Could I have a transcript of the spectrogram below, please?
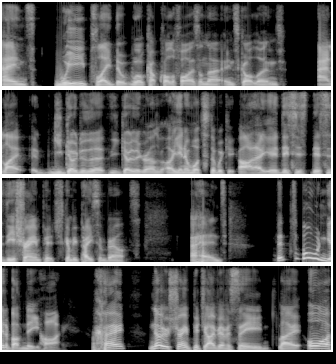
And we played the World Cup qualifiers on that in Scotland. And like you go to the you go to the grounds. Oh, you know what's the wicket? Oh, this is this is the Australian pitch. It's gonna be pace and bounce, and the ball wouldn't get above knee high, right? No Australian pitch I've ever seen. Like, or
